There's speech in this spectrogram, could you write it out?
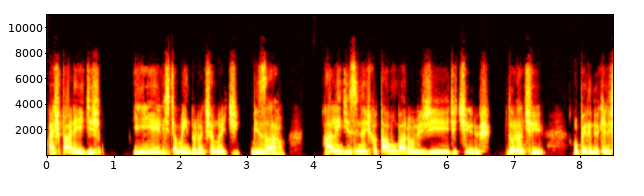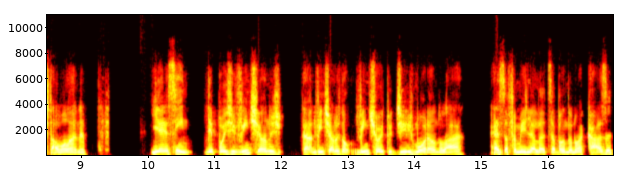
as paredes e eles também durante a noite. Bizarro. Além disso, ainda escutavam barulhos de, de tiros durante o período que eles estavam lá, né? E aí, assim, depois de 20 anos, 20 ah, anos não, 28 dias morando lá, essa família Lutz abandonou a casa,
